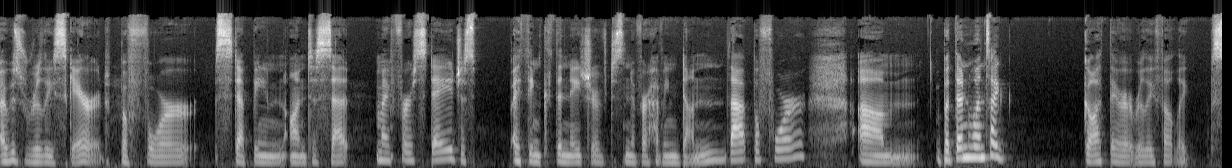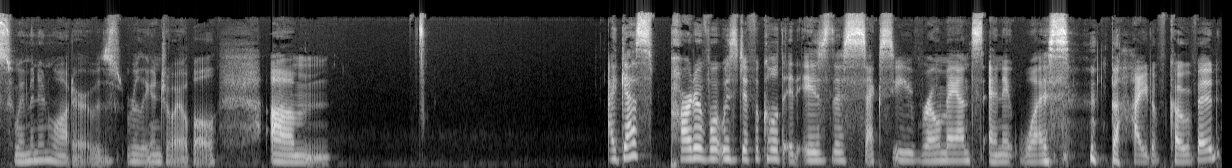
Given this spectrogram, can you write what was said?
I was really scared before stepping onto set my first day. Just I think the nature of just never having done that before. Um, but then once I got there, it really felt like swimming in water. It was really enjoyable. Um, I guess part of what was difficult, it is this sexy romance, and it was the height of COVID.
